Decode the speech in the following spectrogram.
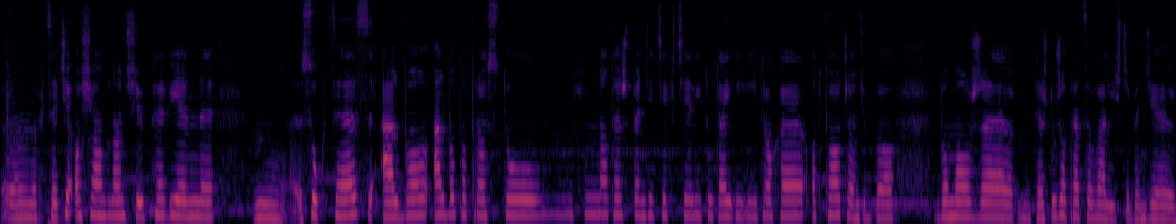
Em, Chcecie osiągnąć pewien mm, sukces, albo, albo po prostu no też będziecie chcieli tutaj i, i trochę odpocząć, bo, bo może mm, też dużo pracowaliście, będzie,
